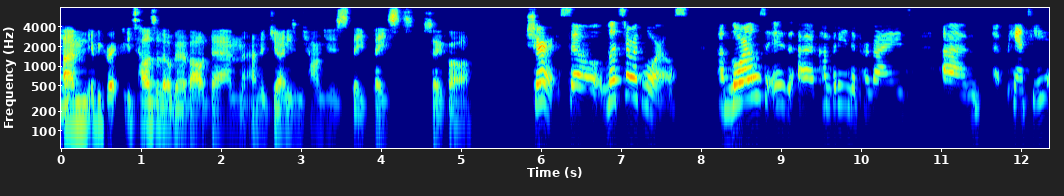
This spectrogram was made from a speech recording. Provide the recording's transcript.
Mm-hmm. Um, it'd be great if you could tell us a little bit about them and the journeys and challenges they've faced so far. Sure. So let's start with Lorals. Um, Lorals is a company that provides um, a panty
